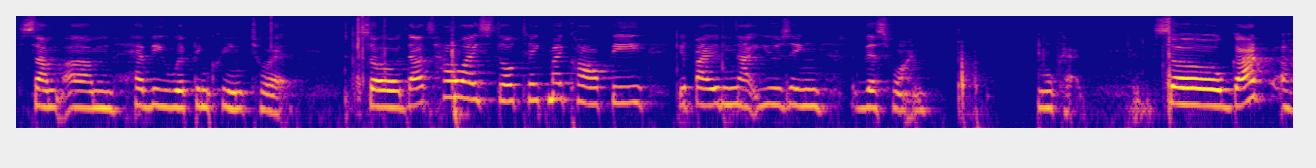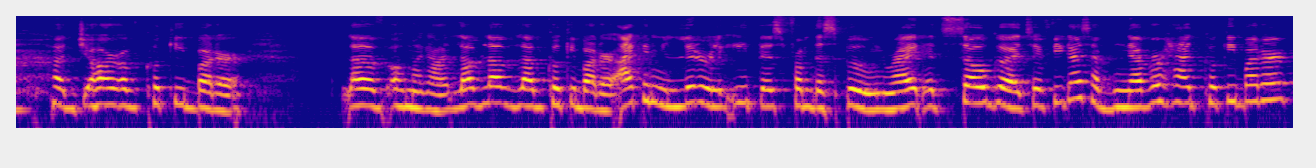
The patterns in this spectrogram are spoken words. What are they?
some um, heavy whipping cream to it so that's how I still take my coffee if I'm not using this one okay so got a jar of cookie butter Love, oh my God, love, love, love cookie butter. I can literally eat this from the spoon, right? It's so good. So if you guys have never had cookie butter,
